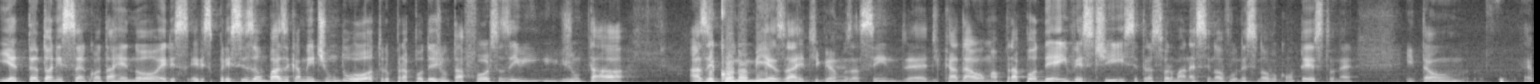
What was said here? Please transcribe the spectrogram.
E é, tanto a Nissan quanto a Renault, eles, eles precisam basicamente um do outro para poder juntar forças e juntar as economias, vai, digamos assim, de, de cada uma, para poder investir e se transformar nesse novo, nesse novo contexto, né? Então, é,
